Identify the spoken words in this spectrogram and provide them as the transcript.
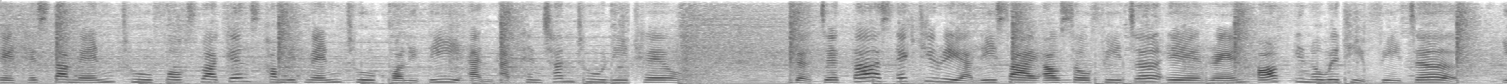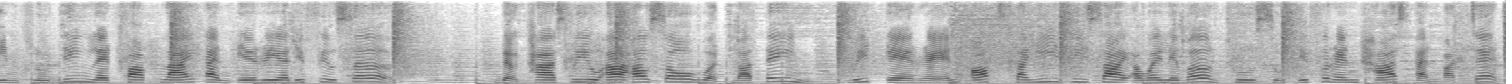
a testament to Volkswagen's commitment to quality and attention to detail. The Jetta's exterior design also features a range of innovative features, including LED fog light and area diffuser. The car's wheels are also worth nothing, with a range of stylish design available to suit different tasks and budget.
